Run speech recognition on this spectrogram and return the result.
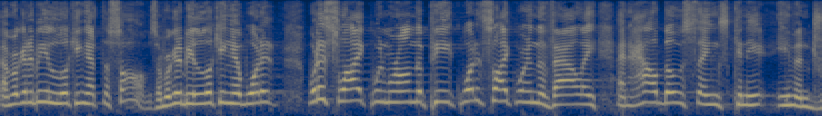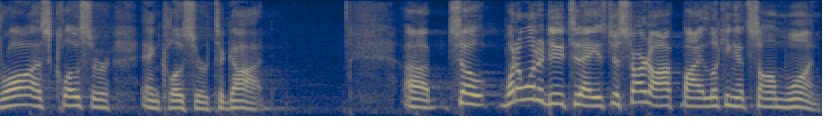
And we're going to be looking at the Psalms. And we're going to be looking at what, it, what it's like when we're on the peak, what it's like we're in the valley, and how those things can e- even draw us closer and closer to God. Uh, so, what I want to do today is just start off by looking at Psalm 1.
